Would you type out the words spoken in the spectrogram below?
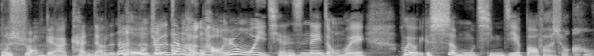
不爽给他看这样子。那我觉得这样很好，因为我以前是那种会会有一个圣母情节爆发，说哦，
